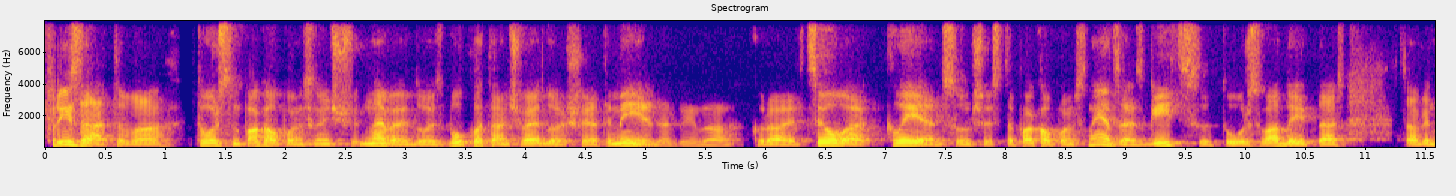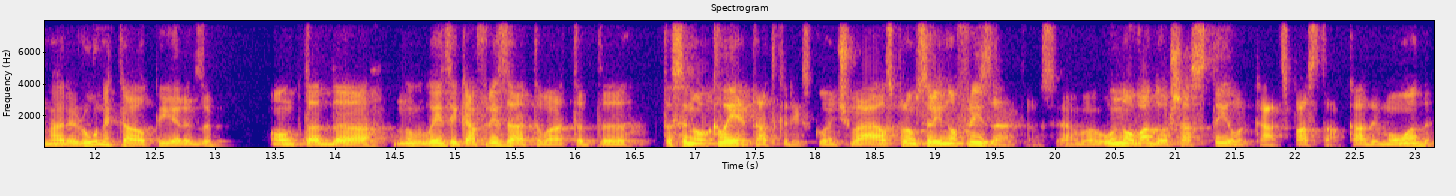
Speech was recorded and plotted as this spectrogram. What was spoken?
frizētavā turisma pakalpojums, viņš neveidojas bukletā, viņš veidojas šajā miedarbībā, kurā ir cilvēks, klients un šis pakalpojums sniedzējs, gids, turisma vadītājs. Tā vienmēr ir unikāla pieredze. Un tad, nu, līdzīgi kā frizētavā, tad tas ir no klienta atkarīgs, ko viņš vēlas. Protams, arī no frizētavas ja, un no vadošā stila, kāds pastāv, kāda ir mode.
